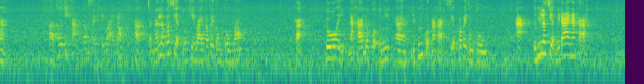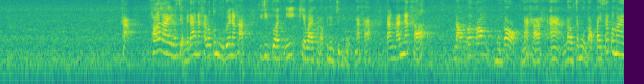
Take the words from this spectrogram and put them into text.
อะอ่าโทษทีค่ะเราใส่ KY เนาะค่ะ จากนั้นเราก็เสียบตัว KY เข้าไปตรงๆเนาะค่ะ โดยนะคะเรากดตรงนี้อ่าอย่าเพิ่งกดนะคะ เสียบเข้าไปตรงๆอะตัวนี้เราเสียบไม่ได้นะคะค่ะเพราะอะไรเราเสียบไม่ได้นะคะ เราต้องดูด้วยนะคะ จริงๆตัวนี้ KY ของเราคือ1.6 นะคะ ดังนั้นนะคะ เราก็ต้องหมุนออกนะคะอ่าเราจะหมุนออกไปสักประมาณ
